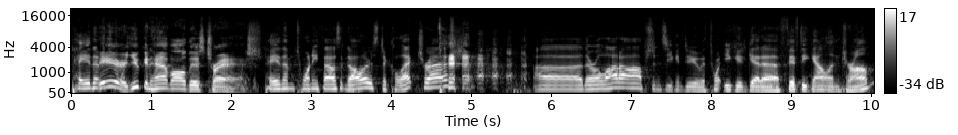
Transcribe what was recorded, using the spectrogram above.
pay them Here, you can have all this trash. pay them twenty thousand dollars to collect trash. uh, there are a lot of options you can do. With tw- you could get a fifty gallon drum,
